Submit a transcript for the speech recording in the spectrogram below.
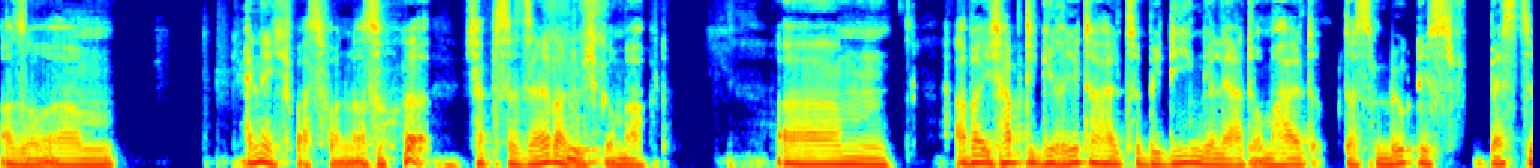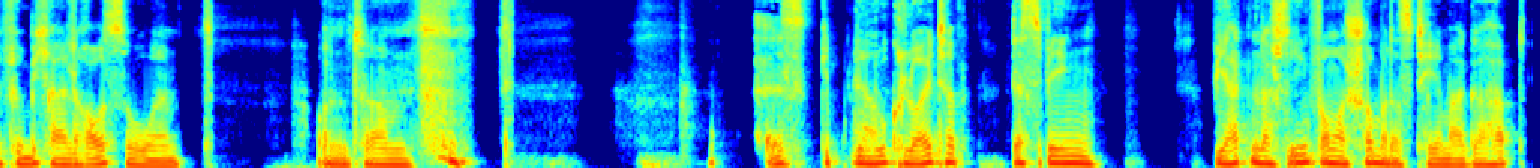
Also ähm, kenne ich was von. Also ich habe es ja selber durchgemacht. Ähm, aber ich habe die Geräte halt zu bedienen gelernt, um halt das möglichst Beste für mich halt rauszuholen. Und ähm, es gibt ja. genug Leute, deswegen, wir hatten das irgendwann mal schon mal das Thema gehabt,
